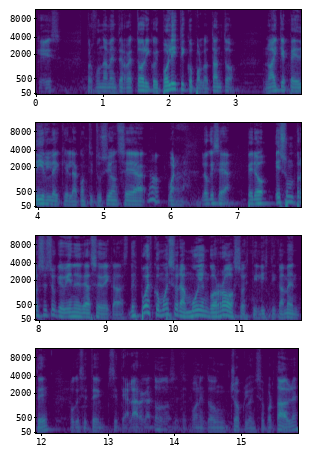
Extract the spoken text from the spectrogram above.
que es profundamente retórico y político, por lo tanto, no hay que pedirle que la constitución sea, ¿no? bueno, lo que sea. Pero es un proceso que viene desde hace décadas. Después, como eso era muy engorroso estilísticamente, porque se te, se te alarga todo, se te pone todo un choclo insoportable,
